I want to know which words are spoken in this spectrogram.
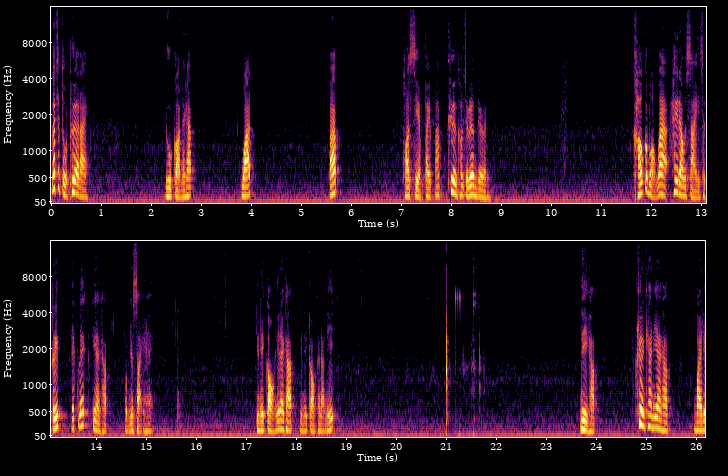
แล้วจะตรวจเพื่ออะไร ดูก่อนนะครับ วัดปั๊บพอเสียบไปปั๊บเครื่องเขาจะเริ่มเดินเขาก็บอกว่าให้เราใส่สตริปเล็ก ๆ เนี่ยครับ ผมจะใส่ให้ อยู่ในกล่องนี้นะครับ อยู่ในกล่องขนาดนี้ นี่ครับ เครื่องแค่นี้ครับ ใบเ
